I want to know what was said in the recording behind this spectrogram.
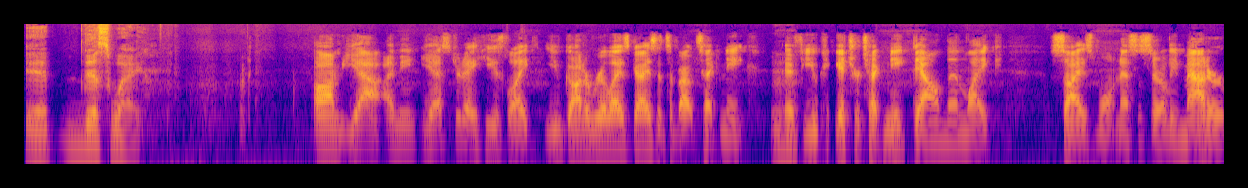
it this way. Um, yeah, I mean, yesterday he's like, you've got to realize, guys, it's about technique. Mhm. If you can get your technique down, then like size won't necessarily matter.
